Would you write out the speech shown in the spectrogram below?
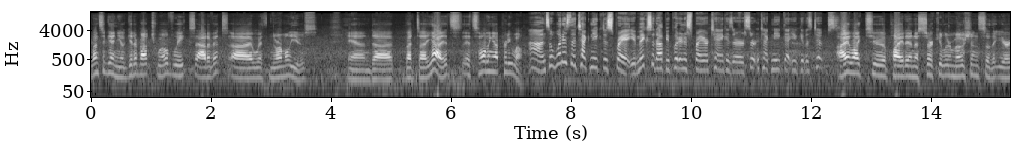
once again, you'll get about 12 weeks out of it uh, with normal use and uh, but uh, yeah, it's it's holding up pretty well. Ah, and so what is the technique to spray it? You mix it up, you put it in a sprayer tank. Is there a certain technique that you give us tips? I like to apply it in a circular motion so that you're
